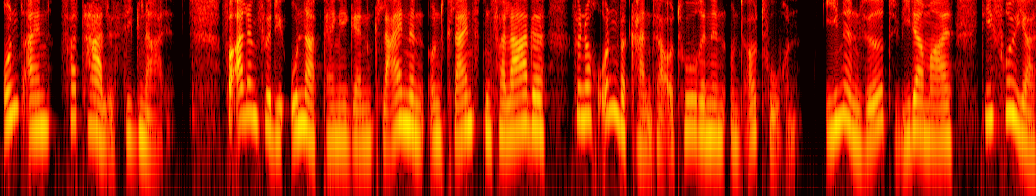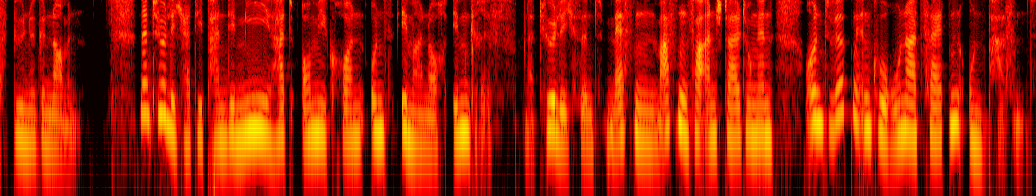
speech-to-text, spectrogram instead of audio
und ein fatales Signal. Vor allem für die unabhängigen kleinen und kleinsten Verlage, für noch unbekannte Autorinnen und Autoren. Ihnen wird wieder mal die Frühjahrsbühne genommen. Natürlich hat die Pandemie, hat Omikron uns immer noch im Griff. Natürlich sind Messen, Massenveranstaltungen und wirken in Corona-Zeiten unpassend.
